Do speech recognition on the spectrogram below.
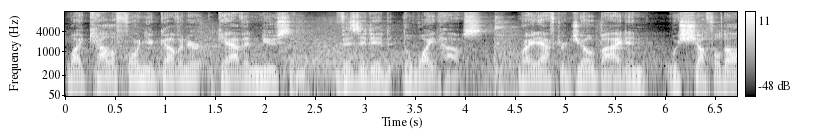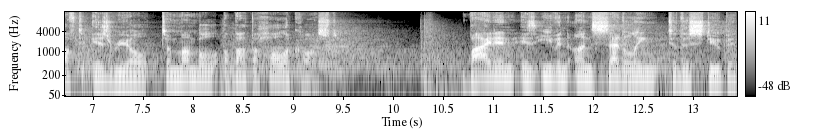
why California Governor Gavin Newsom visited the White House right after Joe Biden was shuffled off to Israel to mumble about the Holocaust. Biden is even unsettling to the stupid,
